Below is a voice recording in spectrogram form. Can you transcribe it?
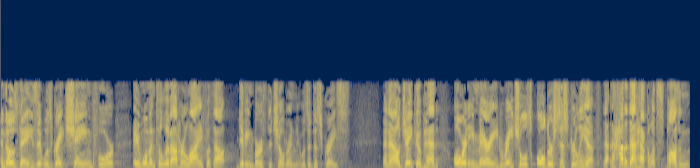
In those days, it was great shame for a woman to live out her life without giving birth to children. It was a disgrace. And now Jacob had already married Rachel's older sister Leah. Now, now how did that happen? Let's pause and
